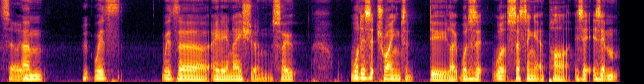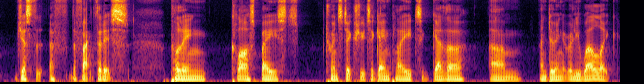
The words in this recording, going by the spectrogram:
So Um, Hmm? with with uh, Alienation, so what is it trying to do? Like, what is it? What's setting it apart? Is it is it just the, the fact that it's pulling class-based twin stick shooter gameplay together um, and doing it really well? Like,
